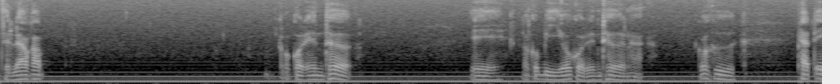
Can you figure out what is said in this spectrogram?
เสร็จแล้วครับ ก็กด enter A แล้วก็ B ก็กด enter นะฮะ ก็คือ pad A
